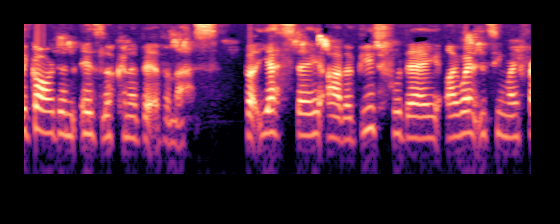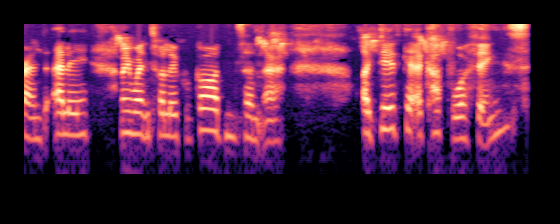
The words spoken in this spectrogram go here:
The garden is looking a bit of a mess but yesterday I had a beautiful day. I went and see my friend Ellie and we went to a local garden centre. I did get a couple of things.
